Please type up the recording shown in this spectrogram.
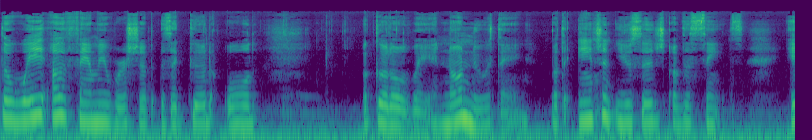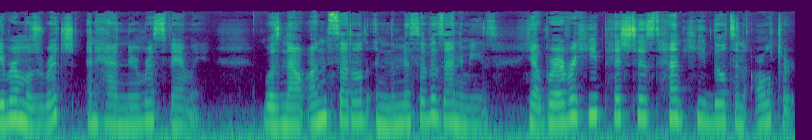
The way of family worship is a good old a good old way, no new thing, but the ancient usage of the saints. Abram was rich and had numerous family, was now unsettled in the midst of his enemies, yet wherever he pitched his tent he built an altar.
